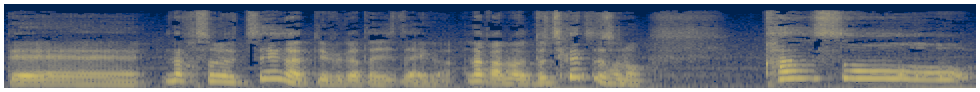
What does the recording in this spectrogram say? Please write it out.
でなんかそういう映画っていう呼び方自体がなんかまあどっちかっていうとその感想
